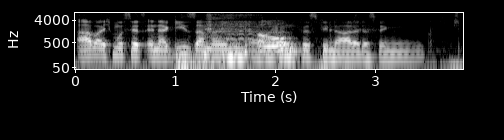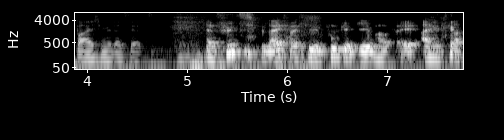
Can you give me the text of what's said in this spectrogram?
aber ich muss jetzt Energie sammeln äh, fürs Finale, deswegen spare ich mir das jetzt. Er fühlt sich beleidigt, weil ich ihm den Punkt gegeben habe, ey, Alter.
